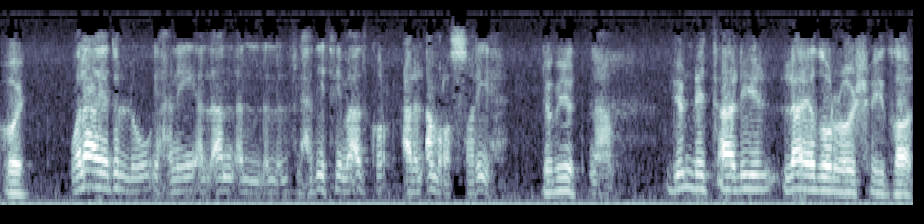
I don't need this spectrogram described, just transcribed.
هوي. ولا يدل يعني الآن في الحديث فيما أذكر على الأمر الصريح. جميل. نعم. جملة التعليل لا يضره الشيطان.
